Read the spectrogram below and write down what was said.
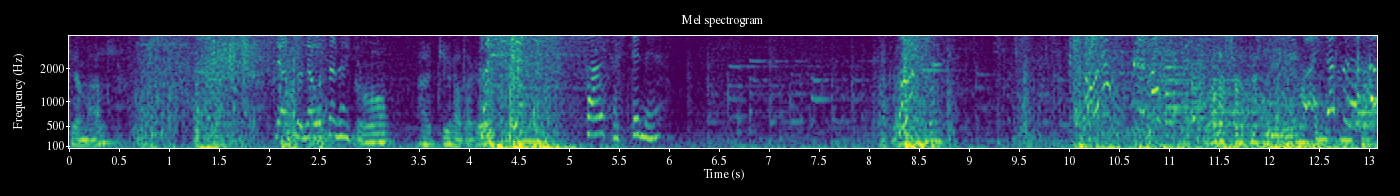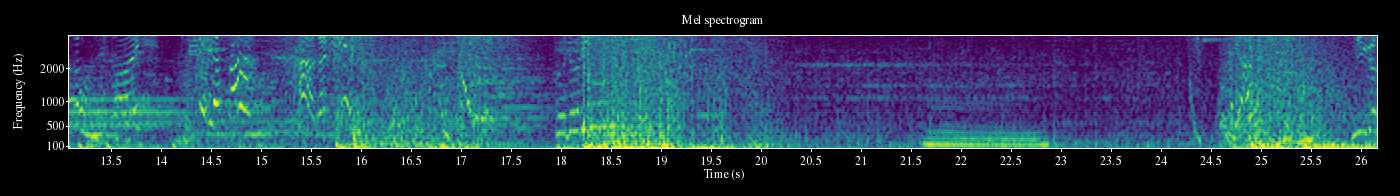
Qué mal. Luego, aquí un ataque extra. シャルいいだからお願い。やった上がりうん逃が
